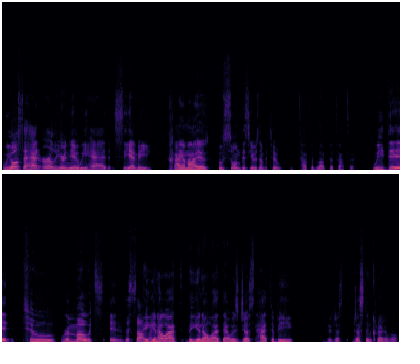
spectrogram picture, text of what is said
We also had earlier in the year we had CME, Chaim Ayer. whose song this year was number two. Tata blabta tata. We did two remotes in the summer. Hey, you know what? The, you know what? That was just had to be. Just just incredible.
